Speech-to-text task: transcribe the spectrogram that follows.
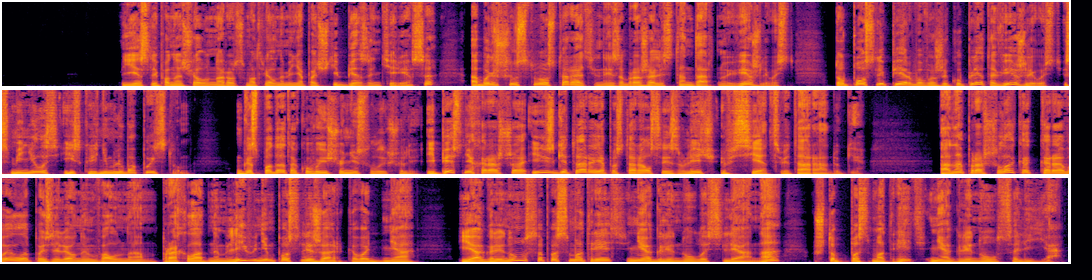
Если поначалу народ смотрел на меня почти без интереса, а большинство старательно изображали стандартную вежливость, то после первого же куплета вежливость сменилась искренним любопытством. Господа такого еще не слышали. И песня хороша, и из гитары я постарался извлечь все цвета радуги. Она прошла, как каравелла по зеленым волнам, прохладным ливнем после жаркого дня — Я оглянулся посмотреть, не оглянулась ли она, чтоб посмотреть, не оглянулся ли я.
